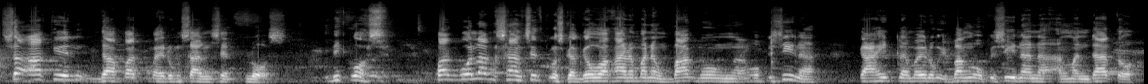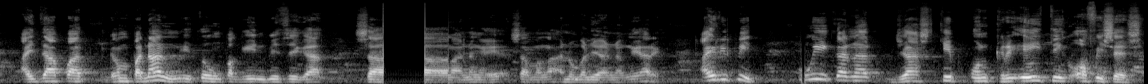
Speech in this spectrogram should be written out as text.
Sa akin, dapat mayroong sunset clause. Because pag walang sunset clause, gagawa ka naman ng bagong uh, opisina, kahit na mayroong ibang opisina na ang mandato ay dapat gampanan itong pag-iimbestiga sa uh, sa mga anomalya na nangyayari. I repeat, we cannot just keep on creating offices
